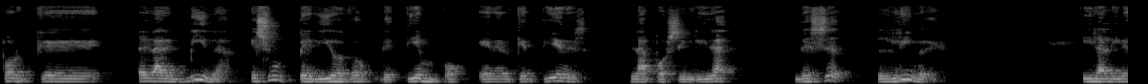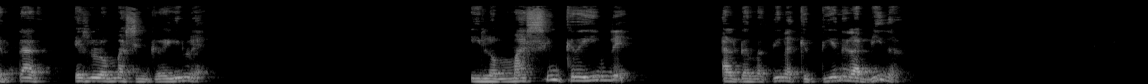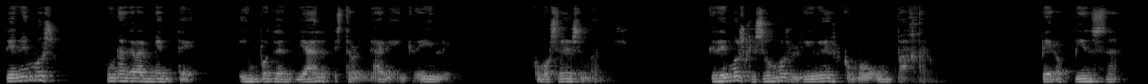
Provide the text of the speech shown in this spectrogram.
Porque la vida es un periodo de tiempo en el que tienes la posibilidad de ser libre. Y la libertad es lo más increíble. Y lo más increíble alternativa que tiene la vida. Tenemos una gran mente y un potencial extraordinario, increíble, como seres humanos. Creemos que somos libres como un pájaro, pero piensa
